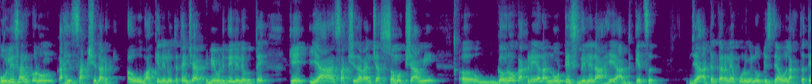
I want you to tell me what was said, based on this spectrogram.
पोलिसांकडून काही साक्षीदार उभा केलेले होते. त्यांचे ॲफिडेविट दिलेले होते की या साक्षीदारांच्या समक्ष आम्ही गौरव काकडे याला नोटीस दिलेलं आहे अटकेचं जे अटक करण्यापूर्वी नोटीस द्यावं लागतं ते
